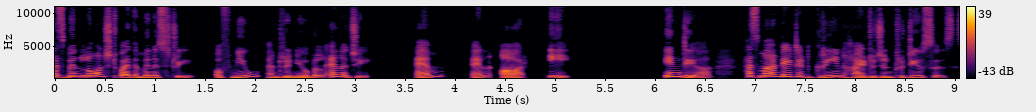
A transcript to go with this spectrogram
has been launched by the Ministry of New and Renewable Energy, MNRE. India has mandated green hydrogen producers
